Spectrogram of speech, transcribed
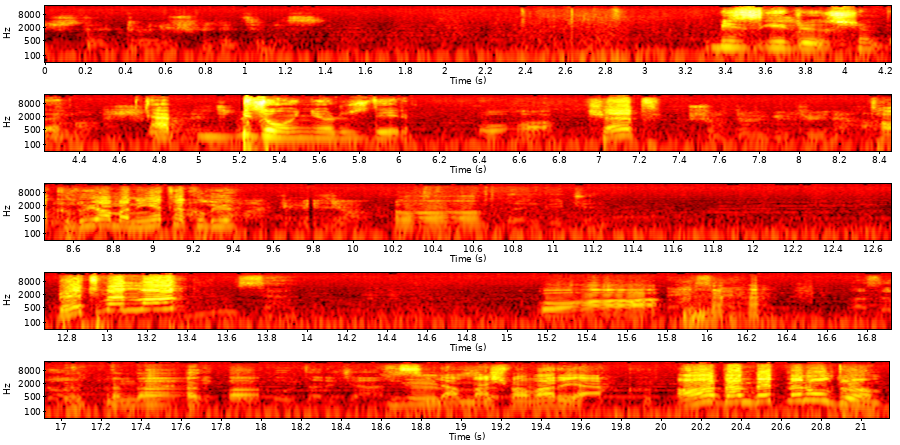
İşte dönüş biletimiz. Biz giriyoruz şimdi. Ya biz oynuyoruz diyelim. Oha. Chat. Şu döngücüyle Takılıyor ama niye takılıyor? Vaktimiz yok. Döngücü, Batman lan. değil mi sen? Oha. Neyse, hazır ol. Batman daha Gerçekliği kurtaracağız. Yine Silahlaşma var ya. Kur- Aa ben Batman oldum.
